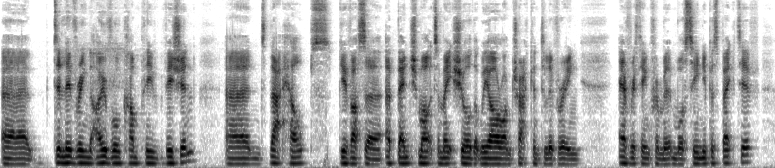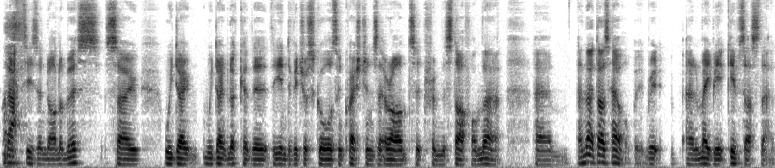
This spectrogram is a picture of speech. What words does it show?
uh, delivering the overall company vision and that helps give us a, a, benchmark to make sure that we are on track and delivering everything from a more senior perspective. That is anonymous, so we don't we don't look at the, the individual scores and questions that are answered from the staff on that, um, and that does help. It, and maybe it gives us that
